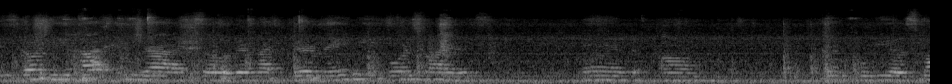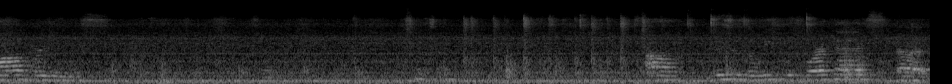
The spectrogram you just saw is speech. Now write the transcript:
it's gonna be hot and dry, so there might, there may be forest fires. And, um, there will be a small breeze. Um, this is the weekly forecast, uh,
